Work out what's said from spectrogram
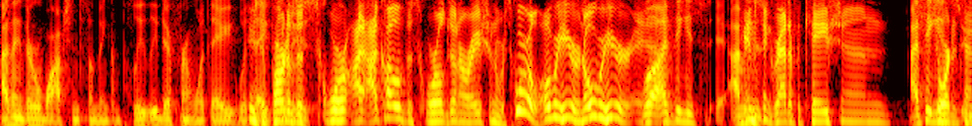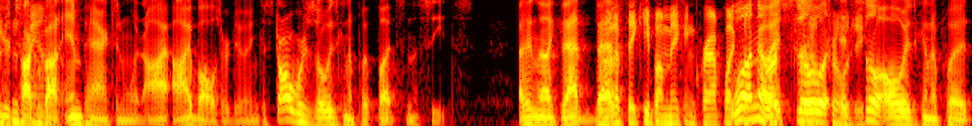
I think they're watching something completely different. What they what It's they a part of the produce. squirrel. I, I call it the squirrel generation, or squirrel over here and over here. Well, I think it's. I mean, instant gratification. I think short it's, you're talking span. about impact and what eye, eyeballs are doing because Star Wars is always going to put butts in the seats. I think like that. That Not if they keep on making crap like well, no, it's still trilogy. it's still always going to put.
